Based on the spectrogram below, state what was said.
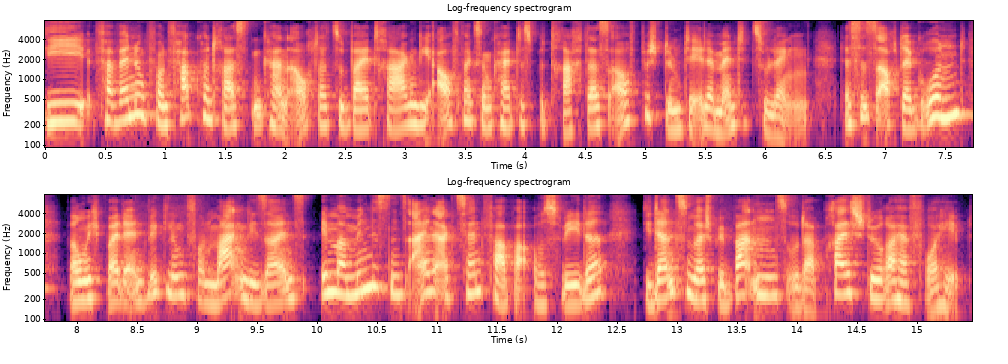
Die Verwendung von Farbkontrasten kann auch dazu beitragen, die Aufmerksamkeit des Betrachters auf bestimmte Elemente zu lenken. Das ist auch der Grund, warum ich bei der Entwicklung von Markendesigns immer mindestens eine Akzentfarbe auswähle, die dann zum Beispiel Buttons oder Preisstörer hervorhebt.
